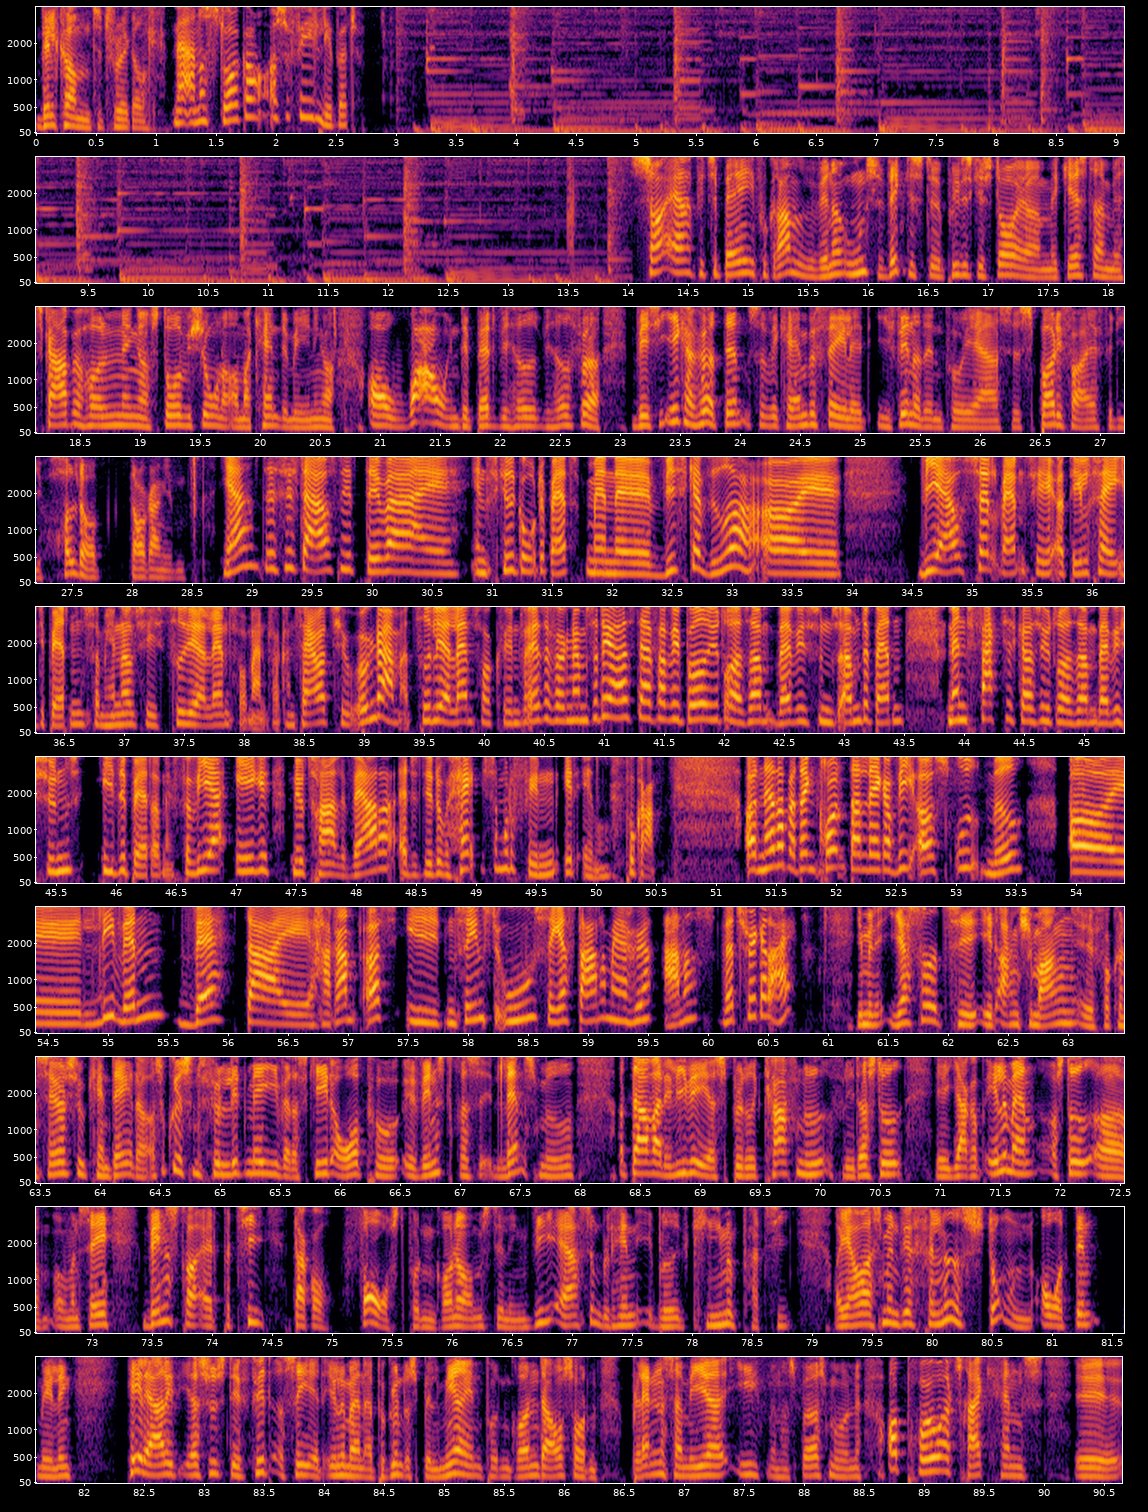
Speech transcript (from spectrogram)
Velkommen til Trigger. Med Anders Storgård og Sofie Lippert. Så er vi tilbage i programmet, vi vender ugens vigtigste politiske historier med gæster med skarpe holdninger, store visioner og markante meninger. Og wow, en debat vi havde, vi havde før. Hvis I ikke har hørt den, så vil jeg anbefale, at I finder den på jeres Spotify, fordi hold da op, der var gang i den. Ja, det sidste afsnit, det var øh, en skide god debat, men øh, vi skal videre, og... Øh, vi er jo selv vant til at deltage i debatten som henholdsvis tidligere landformand for konservativ ungdom og tidligere landforkvinde for SF Ungdom, så det er også derfor, vi både ytrer os om, hvad vi synes om debatten, men faktisk også ytrer os om, hvad vi synes i debatterne. For vi er ikke neutrale værter. Er det det, du vil have, så må du finde et andet program. Og netop af den grund, der lægger vi os ud med at øh, lige vende, hvad der øh, har ramt os i den seneste uge. Så jeg starter med at høre, Anders, hvad trigger dig? Jamen, jeg sad til et arrangement øh, for konservative kandidater, og så kunne jeg sådan følge lidt med i, hvad der skete over på øh, Venstres landsmøde. Og der var det lige ved, at jeg spyttede kaffen ud, fordi der stod øh, Jakob Ellemann og stod, og, og man sagde, Venstre er et parti, der går forrest på den grønne omstilling. Vi er simpelthen blevet et klimaparti. Og jeg var simpelthen ved at falde ned af stolen over den melding. Helt ærligt, jeg synes, det er fedt at se, at Ellemann er begyndt at spille mere ind på den grønne dagsorden, blande sig mere i med spørgsmålene, og prøve at trække hans, øh,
